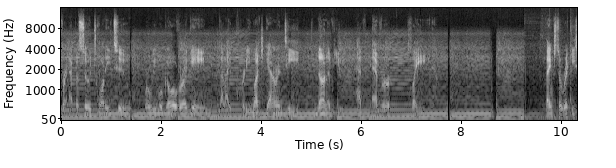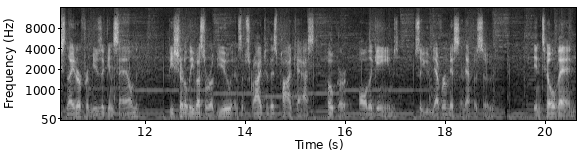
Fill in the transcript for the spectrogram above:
for episode 22, where we will go over a game that I pretty much guarantee none of you have ever played. Thanks to Ricky Snyder for music and sound. Be sure to leave us a review and subscribe to this podcast, Poker All the Games, so you never miss an episode. Until then,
